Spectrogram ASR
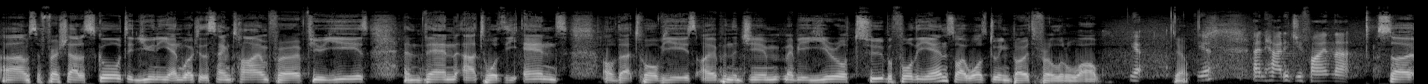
Um, so fresh out of school, did uni and worked at the same time for a few years. And then uh, towards the end of that 12 years, I opened the gym maybe a year or two before the end. So I was doing both for a little while. Yeah. Yeah. Yeah. And how did you find that? So,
